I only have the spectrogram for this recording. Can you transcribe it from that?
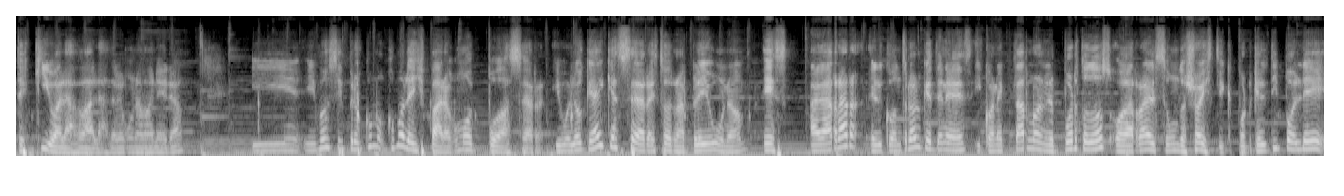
te esquiva las balas de alguna manera. Y, vos decís, pero cómo, ¿cómo le disparo? ¿Cómo puedo hacer? Y lo que hay que hacer, esto en la Play 1, es agarrar el control que tenés y conectarlo en el puerto 2 o agarrar el segundo joystick, porque el tipo lee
